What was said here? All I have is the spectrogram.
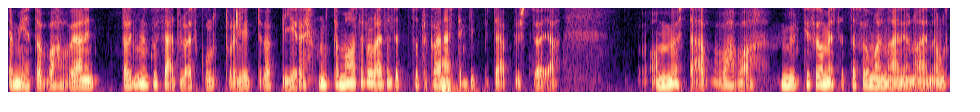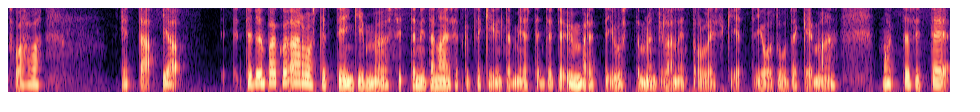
ja miehet on vahvoja, niin tämä oli niin kuin säätyläiskulttuuriin liittyvä piirre, mutta maaseudulla ajateltiin, että totta kai naistenkin pitää pystyä ja on myös tämä vahva myytti Suomessa, että suomalainen on aina ollut vahva. Että, ja tietyin paikoin arvostettiinkin myös sitten niitä naisia, jotka teki niitä miesten töitä. Ymmärrettiin just tämmöinen tilanne, että on leski, että joutuu tekemään. Mutta sitten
